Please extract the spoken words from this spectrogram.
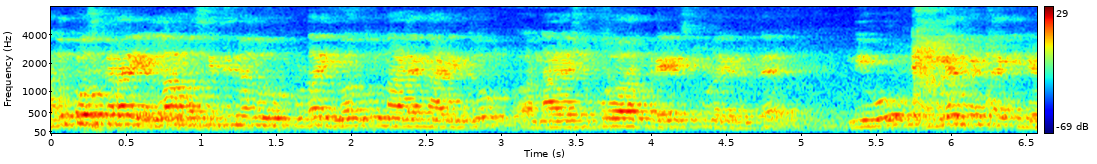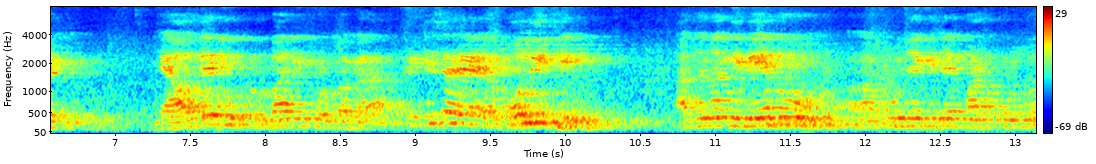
ಅದಕ್ಕೋಸ್ಕರ ಎಲ್ಲ ಮಸೀದಿನಲ್ಲೂ ಕೂಡ ಇವತ್ತು ನಾಳೆ ನಾಡಿದ್ದು, ನಾಳೆ ಶುಕ್ರವಾರ ಪ್ರೇಯರ್ಸ್ ಕೂಡ ಇರುತ್ತೆ. ನೀವು ಕ್ಲಿಯರ್ ಕಟ್ ಆಗಿ ಹೇಳ್ಬೇಕು. ಯಾವುದೇ ನೀವು ಕುರ್ಬಾನಿ ಕೊಡುವಾಗ it is a holy thing ಅದನ್ನ ನೀವೇನು ಪೂಜೆ ಗೀಜೆ ಮಾಡಿಕೊಂಡು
